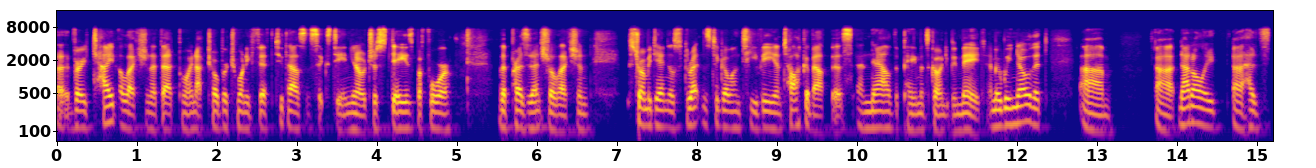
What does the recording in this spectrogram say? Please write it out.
a very tight election at that point, October 25th, 2016, you know, just days before the presidential election. Stormy Daniels threatens to go on TV and talk about this, and now the payment's going to be made. I mean, we know that um, uh, not only uh, has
